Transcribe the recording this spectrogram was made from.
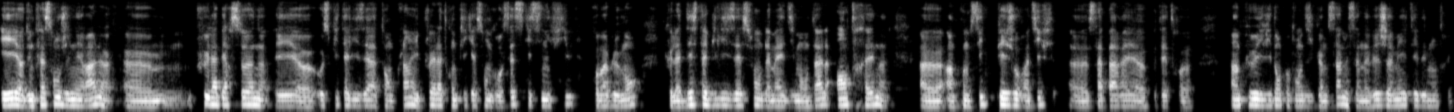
Et euh, d'une façon générale, euh, plus la personne est euh, hospitalisée à temps plein et plus elle a de complications de grossesse, ce qui signifie probablement que la déstabilisation de la maladie mentale entraîne un pronostic péjoratif. ça paraît peut-être un peu évident quand on le dit comme ça, mais ça n'avait jamais été démontré.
